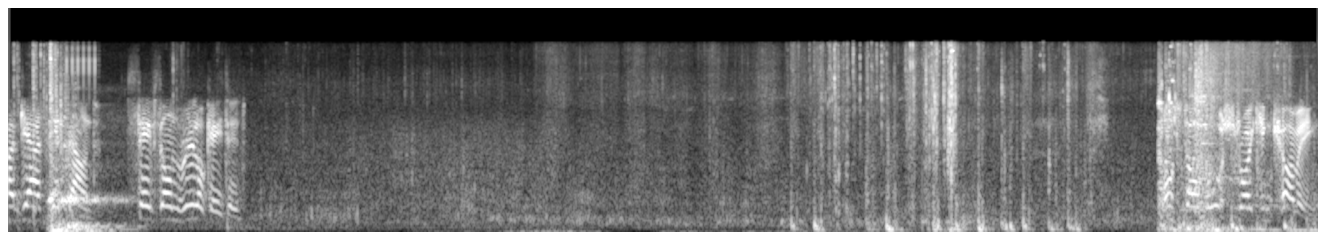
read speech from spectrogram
Got gas inbound. Safe zone relocated. Hostile mortar strike incoming.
